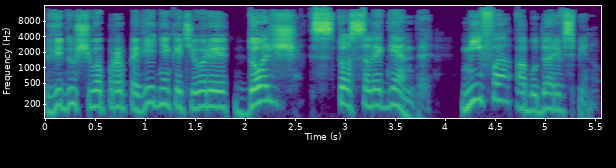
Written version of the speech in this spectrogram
в ведущего проповедника теории «Дольш стос легенде» — мифа об ударе в спину.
